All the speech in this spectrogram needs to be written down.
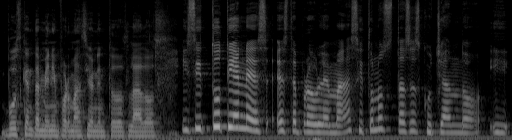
busquen también información en todos lados. Y si tú tienes este problema, si tú nos estás escuchando y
